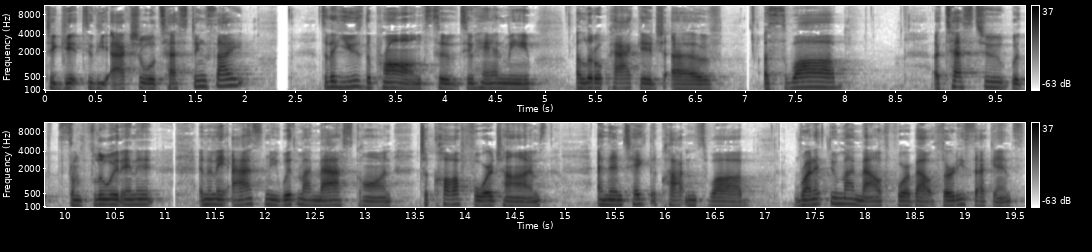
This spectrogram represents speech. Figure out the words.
to get to the actual testing site. So they used the prongs to to hand me a little package of a swab, a test tube with some fluid in it. And then they asked me with my mask on to cough four times and then take the cotton swab, run it through my mouth for about 30 seconds,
